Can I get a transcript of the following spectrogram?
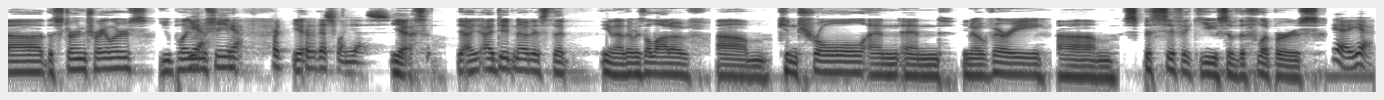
uh the Stern trailers. You playing yeah, the machine? Yeah, for, yeah. for this one, yes. Yes, yeah, I, I did notice that you know there was a lot of um, control and and you know very um, specific use of the flippers. Yeah, yeah.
